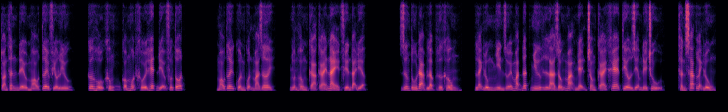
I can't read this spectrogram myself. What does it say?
toàn thân đều máu tươi phiêu lưu, cơ hồ không có một khối hết địa phương tốt. Máu tươi quần quần mà rơi, nhuộm hồng cả cái này phiến đại địa. Dương Tú đạp lập hư không, lạnh lùng nhìn dưới mặt đất như là giống mạng nhện trong cái khe tiêu diễm đế chủ, thần sắc lạnh lùng.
